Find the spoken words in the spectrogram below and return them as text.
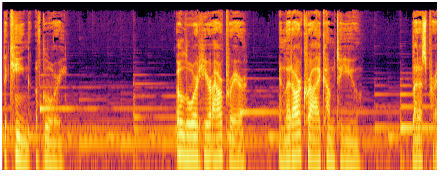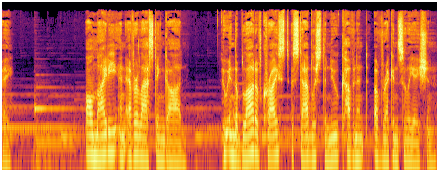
the King of glory. O Lord, hear our prayer, and let our cry come to you. Let us pray. Almighty and everlasting God, who in the blood of Christ established the new covenant of reconciliation,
